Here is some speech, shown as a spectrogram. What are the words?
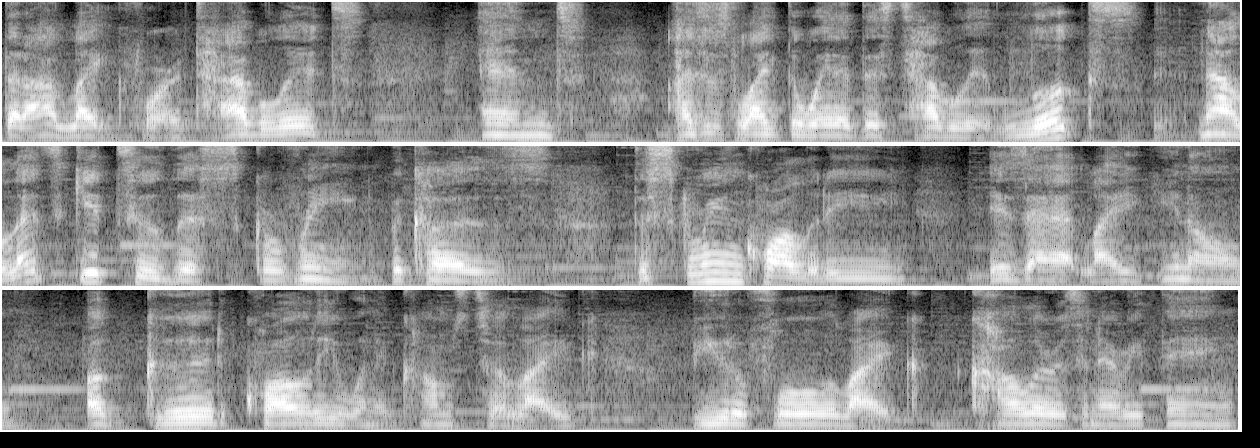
that I like for a tablet. And I just like the way that this tablet looks. Now let's get to the screen because the screen quality is at like you know a good quality when it comes to like beautiful like colors and everything.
